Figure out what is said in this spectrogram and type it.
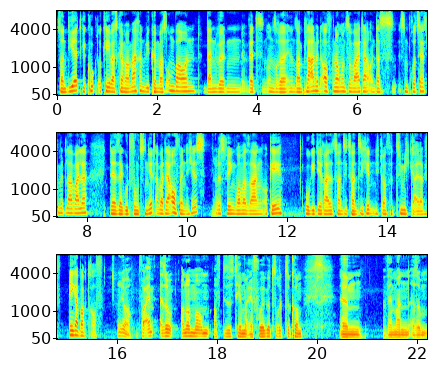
sondiert, geguckt, okay, was können wir machen, wie können wir es umbauen, dann würden, wird es in, unsere, in unseren Plan mit aufgenommen und so weiter. Und das ist ein Prozess mittlerweile, der sehr gut funktioniert, aber der aufwendig ist. Und deswegen wollen wir sagen, okay, wo geht die Reise 2020 hin? Ich glaube, es wird ziemlich geil, da habe ich mega Bock drauf. Ja, vor allem, also auch nochmal, um auf dieses Thema El Fuego zurückzukommen, ähm, wenn man, also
